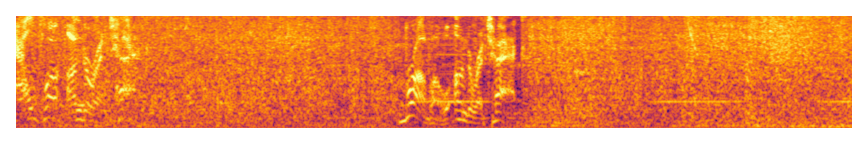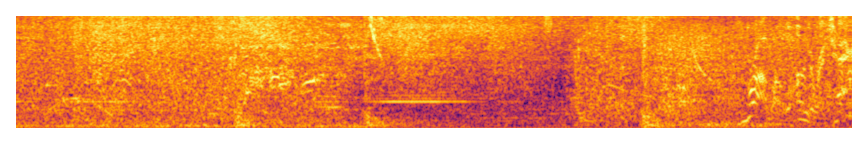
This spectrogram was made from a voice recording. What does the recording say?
Alpha under attack. Bravo under attack. Bravo under attack.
